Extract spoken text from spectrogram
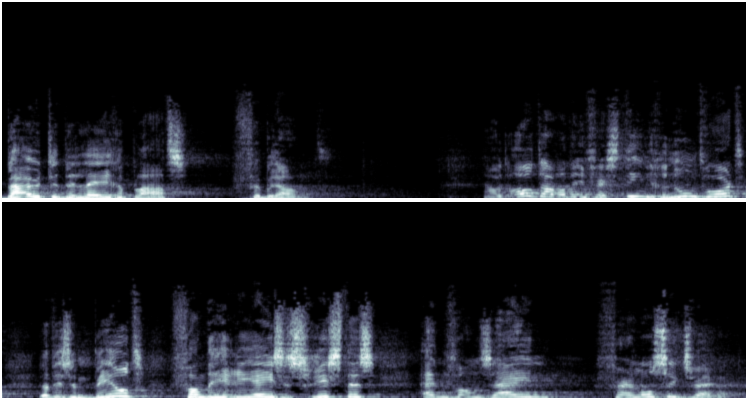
buiten de lege plaats verbrand. Nou, het altaar wat in vers 10 genoemd wordt, dat is een beeld van de Heer Jezus Christus en van zijn verlossingswerk.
